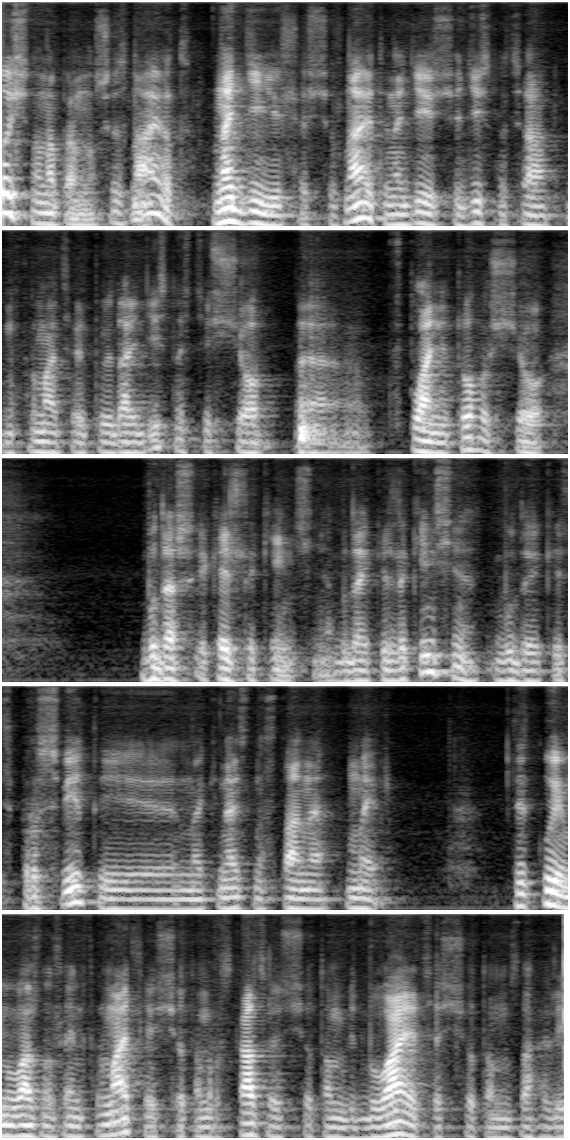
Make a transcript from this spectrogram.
Точно, напевно, що знають. Надіюся, що знають, і надіюся, що дійсно ця інформація відповідає дійсності, що е, в плані того, що буде ж якесь закінчення. Буде якесь закінчення, буде якийсь просвіт, і на кінець настане мир. Слідкуємо уважно за інформацією, що там розказують, що там відбувається, що там взагалі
